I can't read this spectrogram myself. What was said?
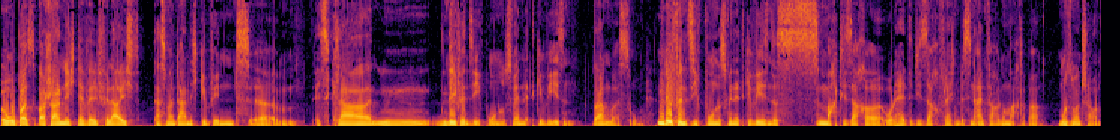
Europas wahrscheinlich, der Welt vielleicht. Dass man da nicht gewinnt, ähm, ist klar, ein Defensivbonus wäre nett gewesen. Sagen wir es so. Ein Defensivbonus wäre nett gewesen. Das macht die Sache oder hätte die Sache vielleicht ein bisschen einfacher gemacht, aber muss man schauen.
